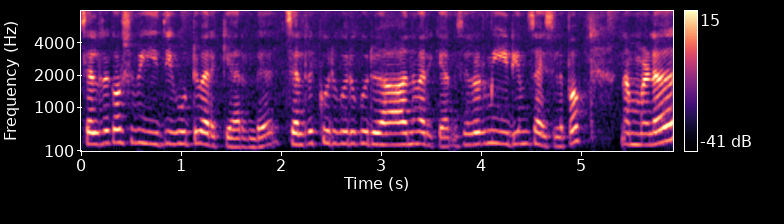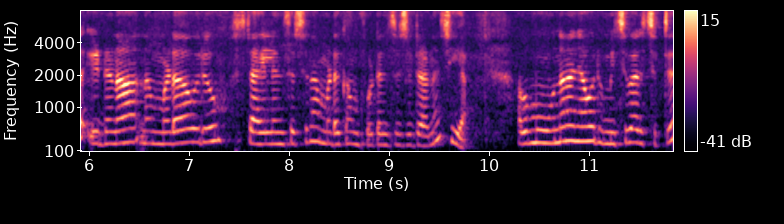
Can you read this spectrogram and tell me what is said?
ചിലർ കുറച്ച് വീതി കൂട്ടി വരയ്ക്കാറുണ്ട് ചിലർ കുരു കുരു കുരുവാന്ന് വരയ്ക്കാറുണ്ട് ചിലർ ഒരു മീഡിയം സൈസിൽ അപ്പോൾ നമ്മുടെ ഇടണ നമ്മുടെ ഒരു സ്റ്റൈൽ അനുസരിച്ച് നമ്മുടെ കംഫർട്ട് അനുസരിച്ചിട്ടാണ് ചെയ്യുക അപ്പോൾ മൂന്നെണ്ണം ഞാൻ ഒരുമിച്ച് വരച്ചിട്ട്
